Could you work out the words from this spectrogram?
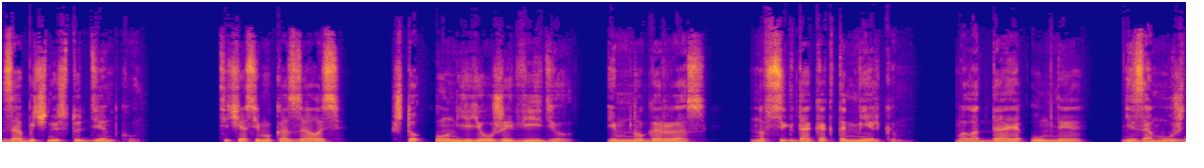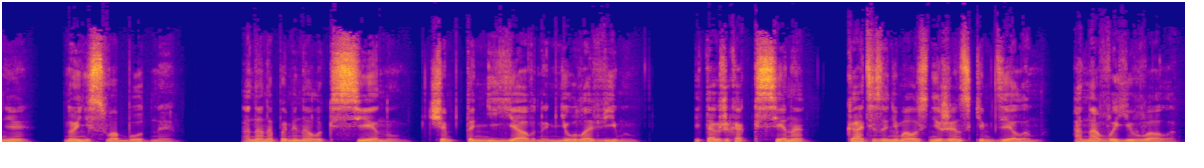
за обычную студентку. Сейчас ему казалось, что он ее уже видел, и много раз, но всегда как-то мельком. Молодая, умная, незамужняя, но и не свободная. Она напоминала Ксену, чем-то неявным, неуловимым. И так же, как Ксена, Катя занималась не женским делом, она воевала.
